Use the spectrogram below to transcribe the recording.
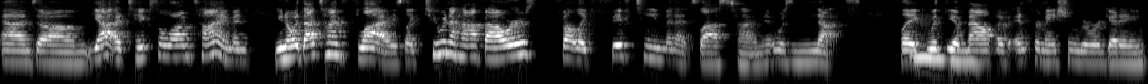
And um, yeah, it takes a long time. And you know what? That time flies like two and a half hours felt like 15 minutes last time. It was nuts. Like with the Mm. amount of information we were getting.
